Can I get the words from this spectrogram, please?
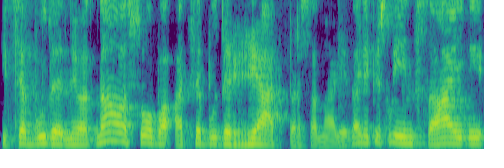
І це буде не одна особа, а це буде ряд персоналів. Далі пішли інсайди,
